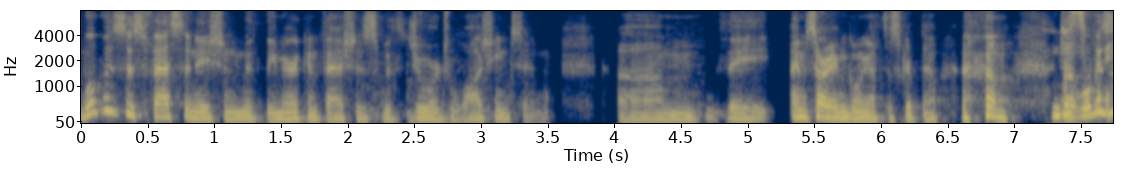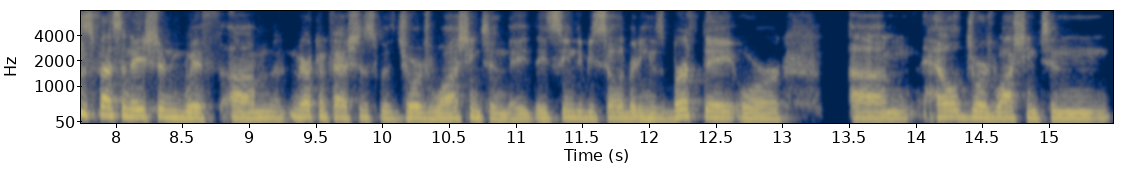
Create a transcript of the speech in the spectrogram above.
what was this fascination with the American fascists with George Washington? Um, they, I'm sorry, I'm going off the script now. um, but what was his fascination with um, American fascists with George Washington? They they seem to be celebrating his birthday or um, held George Washington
